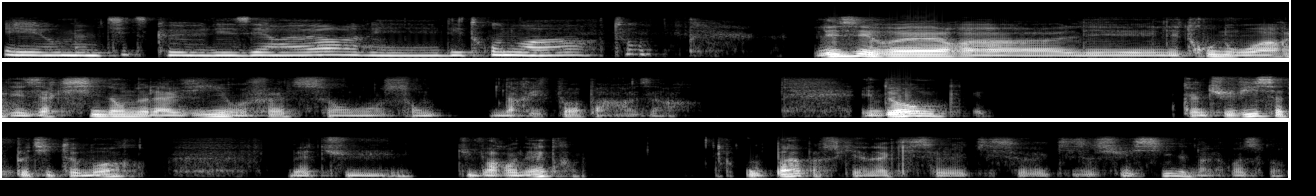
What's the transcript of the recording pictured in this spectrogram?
Et au même titre que les erreurs, les, les trous noirs, tout. Les erreurs, euh, les, les trous noirs, les accidents de la vie, en fait, sont, sont, n'arrivent pas par hasard. Et donc, quand tu vis cette petite mort, ben tu, tu vas renaître, ou pas, parce qu'il y en a qui se, qui se, qui se suicident, malheureusement.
